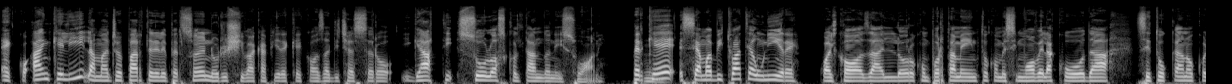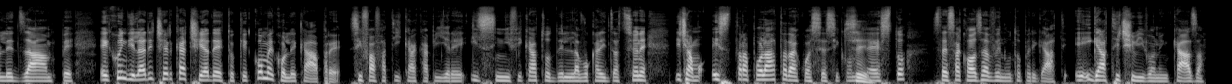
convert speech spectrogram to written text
Ecco, anche lì la maggior parte delle persone non riusciva a capire che cosa dicessero i gatti solo ascoltandone i suoni, perché mm. siamo abituati a unire qualcosa, il loro comportamento, come si muove la coda, se toccano con le zampe e quindi la ricerca ci ha detto che come con le capre si fa fatica a capire il significato della vocalizzazione, diciamo estrapolata da qualsiasi contesto, sì. stessa cosa è avvenuta per i gatti e i gatti ci vivono in casa.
